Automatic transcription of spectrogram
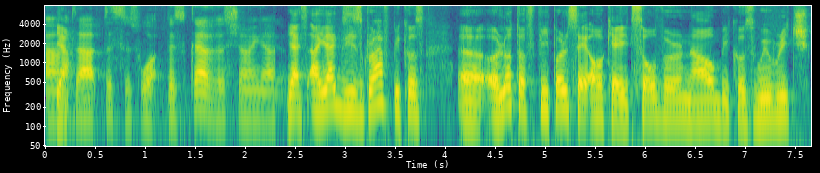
Yeah. And yeah. Uh, this is what this curve is showing us. Yes, I like this graph because uh, a lot of people say, okay, it's over now because we reach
